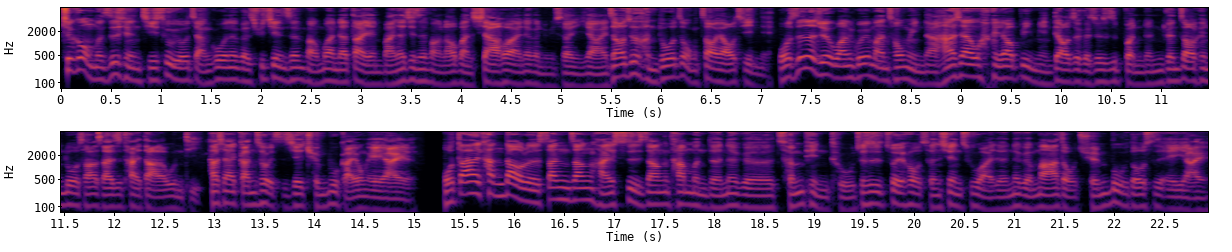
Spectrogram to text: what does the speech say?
就跟我们之前极速有讲过那个去健身房帮人家代言，把人家健身房老板吓坏那个女生一样，你知道就很多这种照妖镜诶，我真的觉得玩龟蛮聪明的，他现在为了要避免掉这个就是本人跟照片落差实在是太大的问题，他现在干脆直接全部改用 AI 了。我大概看到了三张还四张他们的那个成品图，就是最后呈现出来的那个 model，全部都是 AI。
